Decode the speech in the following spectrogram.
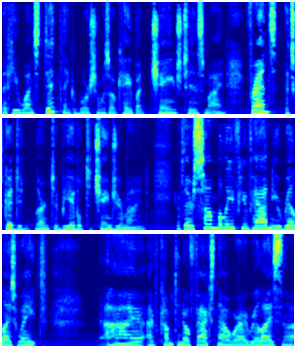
that he once did think abortion was okay but changed his mind. Friends, it's good to learn to be able to change your mind. If there's some belief you've had and you realize, wait, I, I've come to know facts now where I realize uh,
